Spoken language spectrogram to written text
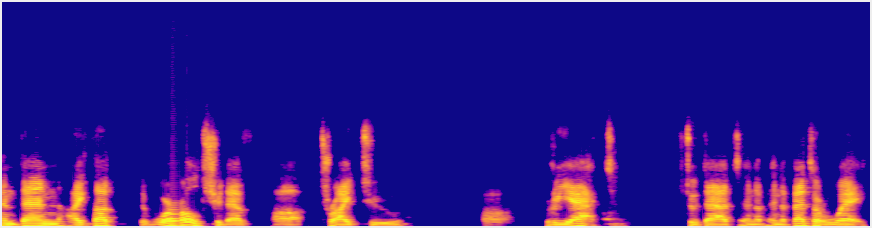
And then I thought the world should have uh, tried to uh, react to that in a, in a better way.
